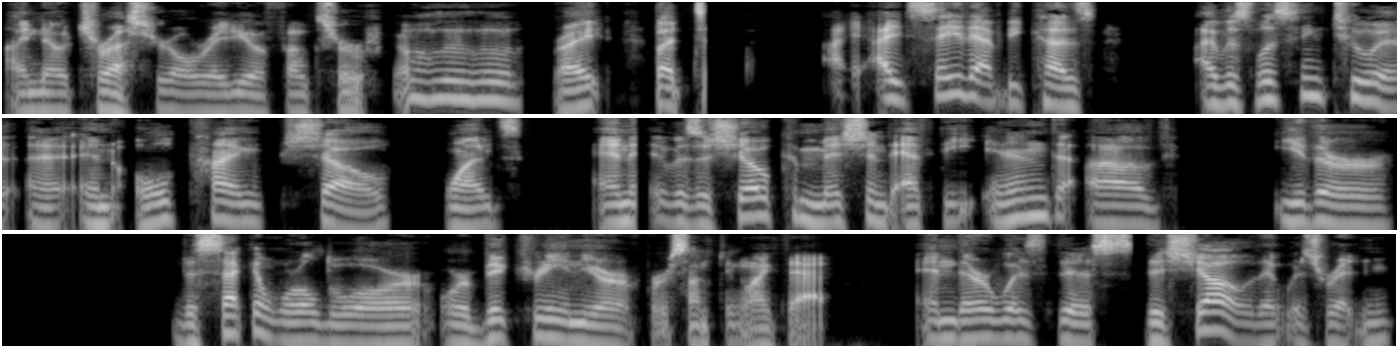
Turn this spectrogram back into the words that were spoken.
I know terrestrial radio folks are, oh, right. But I, I say that because I was listening to a, a, an old time show once and it was a show commissioned at the end of either the Second World War or Victory in Europe or something like that. And there was this, this show that was written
